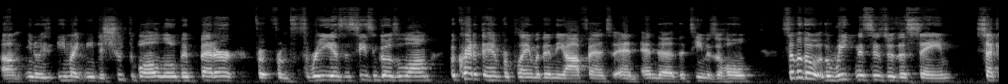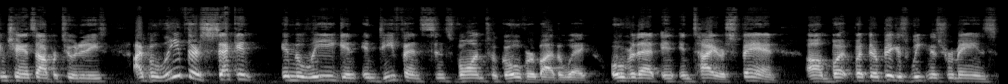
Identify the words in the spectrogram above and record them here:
Um, you know, he, he, might need to shoot the ball a little bit better for, from three as the season goes along. But credit to him for playing within the offense and and the, the team as a whole. Some of the, the weaknesses are the same. Second chance opportunities. I believe they're second in the league in, in defense since Vaughn took over, by the way, over that in, entire span. Um, but but their biggest weakness remains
